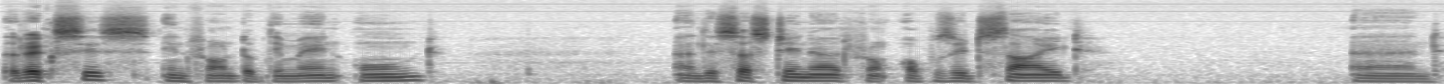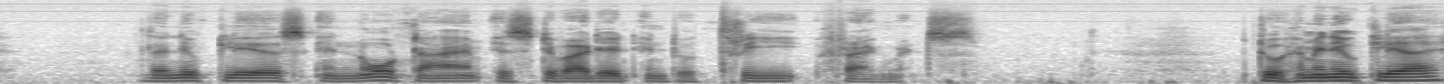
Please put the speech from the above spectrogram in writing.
rhexis, in front of the main wound and the sustainer from opposite side and the nucleus in no time is divided into three fragments. Two heminuclei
